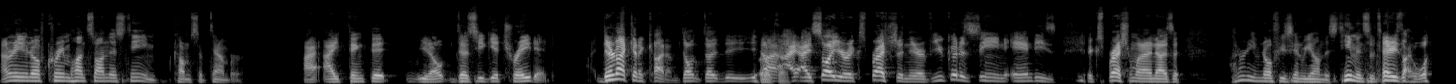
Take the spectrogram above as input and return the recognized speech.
I don't even know if Kareem Hunt's on this team come September. I, I think that you know, does he get traded? They're not going to cut him. Don't. the- the- you know, Okay. I, I saw your expression there. If you could have seen Andy's expression when I said, I don't even know if he's going to be on this team in September. He's like, what?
